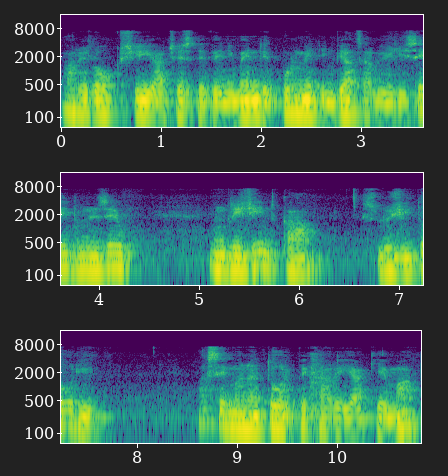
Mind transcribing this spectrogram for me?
are loc și acest eveniment de culme din viața lui Elisei, Dumnezeu îngrijind ca slujitorii asemănători pe care i-a chemat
